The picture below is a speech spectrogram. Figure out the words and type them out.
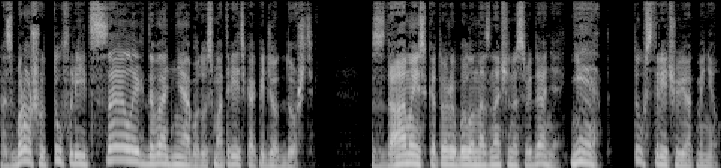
сброшу туфли и целых два дня буду смотреть, как идет дождь. С дамой, с которой было назначено свидание? Нет, ту встречу я отменил.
